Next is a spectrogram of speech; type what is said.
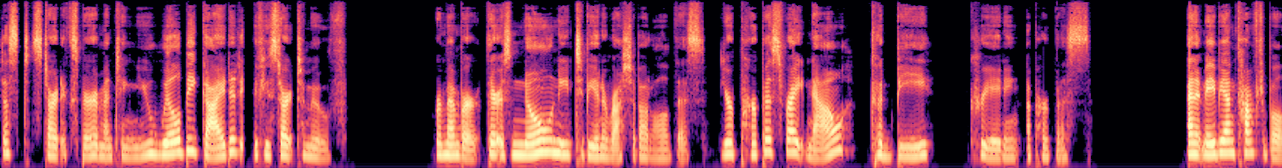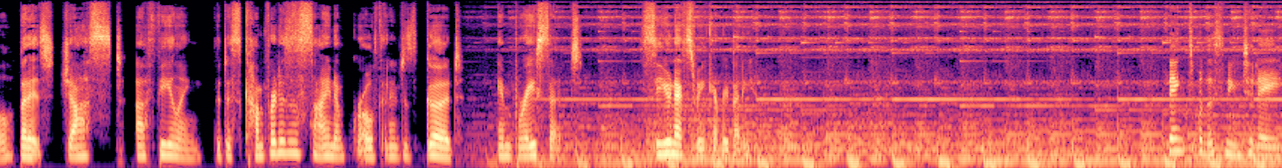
just start experimenting. You will be guided if you start to move. Remember, there is no need to be in a rush about all of this. Your purpose right now could be creating a purpose. And it may be uncomfortable, but it's just a feeling. The discomfort is a sign of growth and it is good. Embrace it. See you next week, everybody. Thanks for listening today.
